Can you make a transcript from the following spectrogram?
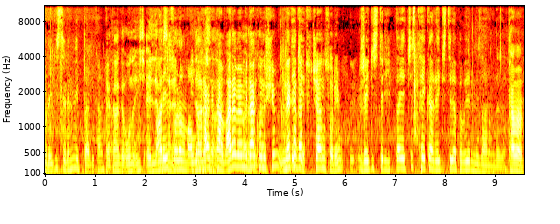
bu registrenin iptali kanka. Ya kanka onu hiç ellemesene. Arayıp soralım, Bir daha. Kanka arasana. tamam ara ben bir Ara daha bir daha. konuşayım. Ne De kadar ki- tutacağını sorayım. Registri iptal edeceğiz. Tekrar registre yapabilir miyiz hanım dedi. Tamam.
